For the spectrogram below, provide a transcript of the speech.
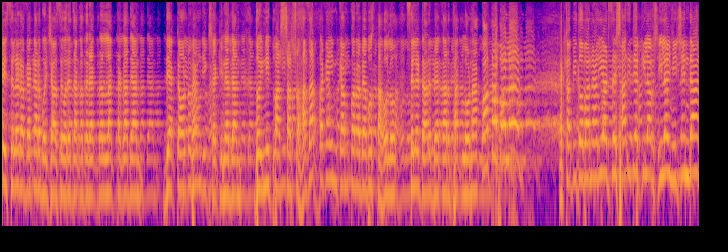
এই ছেলেটা বেকার বসে আছে, ওরে জাকাতের এক দেড় লাখ টাকা দেন। দিয়ে একটা অটো ভ্যান রিক্সা কিনে দেন। দৈনিক পাঁচ সাতশো হাজার টাকা ইনকাম করার ব্যবস্থা হলো। ছেলেটার বেকার থাকল না। কথা বলেন! একটা বিধবা নারী আসছে, শাড়ি দিয়ে কিলাম সিলাই মেশিন দেন,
